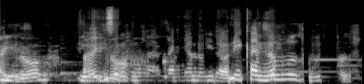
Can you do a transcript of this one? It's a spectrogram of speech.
ay, no. Ay, no. Somos muchos.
